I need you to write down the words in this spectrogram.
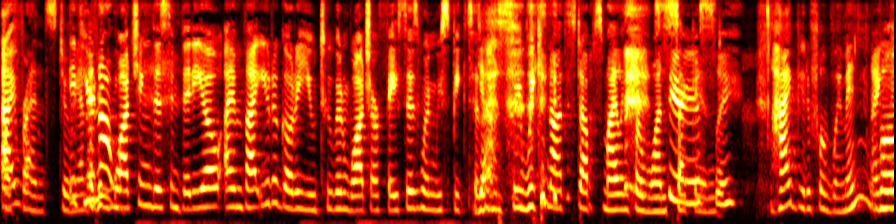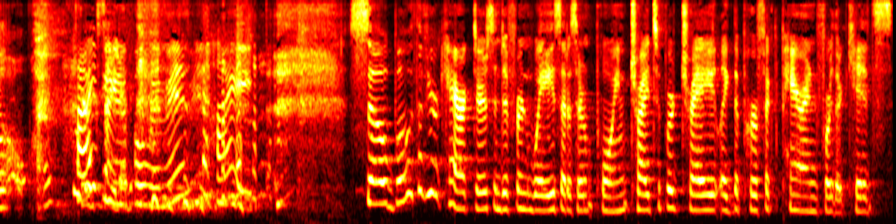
Our I- friends, Julianne. If you're not Amy. watching this in video, I invite you to go to YouTube and watch our faces when we speak to them. yes, we cannot stop smiling for one them. second. Seriously. Hi, beautiful women. I Well, know. Hi, beautiful women. Hi. So, both of your characters, in different ways, at a certain point, try to portray like the perfect parent for their kids.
